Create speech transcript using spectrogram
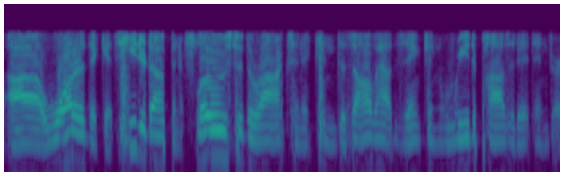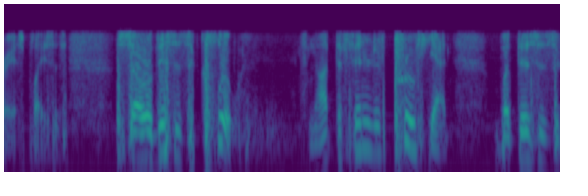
uh, water that gets heated up and it flows through the rocks and it can dissolve out zinc and redeposit it in various places. So this is a clue. It's not definitive proof yet, but this is a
